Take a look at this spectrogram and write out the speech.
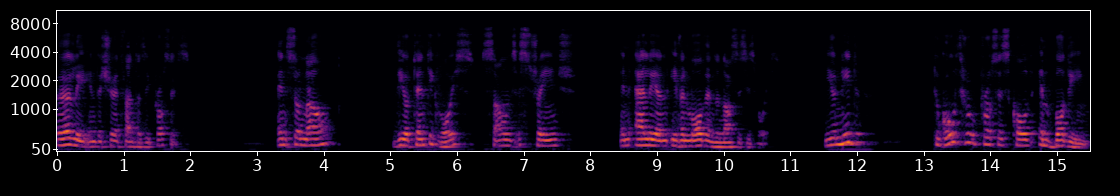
early in the shared fantasy process. And so now the authentic voice sounds strange and alien even more than the narcissist voice. You need to go through a process called embodying.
